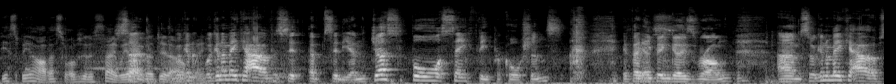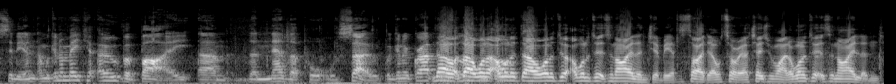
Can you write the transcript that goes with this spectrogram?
Yes, we are. That's what I was going to say. We so are going to do that, we're gonna we? gonna make it out of obsidian just for safety precautions, if anything Yes. goes wrong. Um, so we're gonna make it out of obsidian, and we're gonna make it over by um, the Nether portal. So we're gonna grab. No, no, I want to. I want to. To do. I want to do it as an island, Jimmy. I've decided. Oh, sorry, I changed my mind. I want to do it as an island,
